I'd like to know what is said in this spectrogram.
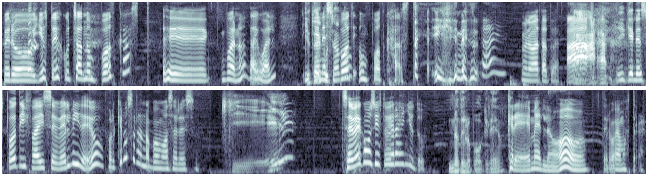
Pero yo estoy escuchando un podcast. eh, bueno, da igual. ¿Qué Y estás escuchando? Spot- un podcast. y que en, ay, me lo va a tatuar. Ah, y que en Spotify se ve el video. ¿Por qué nosotros no podemos hacer eso? ¿qué? Se ve como si estuvieras en YouTube. No te lo puedo creer. Créemelo. Te lo voy a mostrar.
